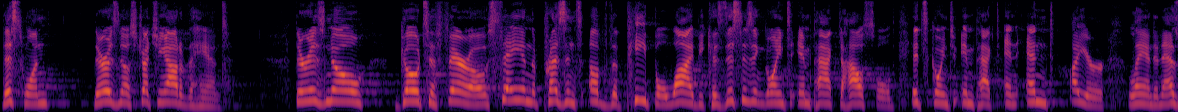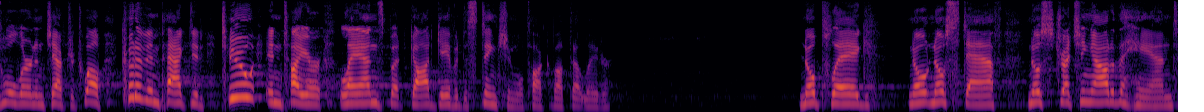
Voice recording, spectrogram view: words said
This one, there is no stretching out of the hand. There is no go to Pharaoh, say in the presence of the people. Why? Because this isn't going to impact a household, it's going to impact an entire land. And as we'll learn in chapter 12, could have impacted two entire lands, but God gave a distinction. We'll talk about that later. No plague, no, no staff, no stretching out of the hand,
